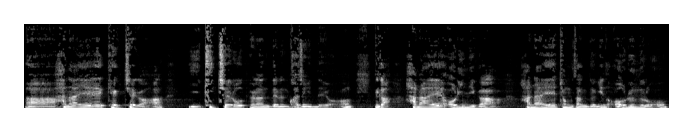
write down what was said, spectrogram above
아, 하나의 객체가 이 주체로 변환되는 과정인데요. 그러니까 하나의 어린이가 하나의 정상적인 어른으로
